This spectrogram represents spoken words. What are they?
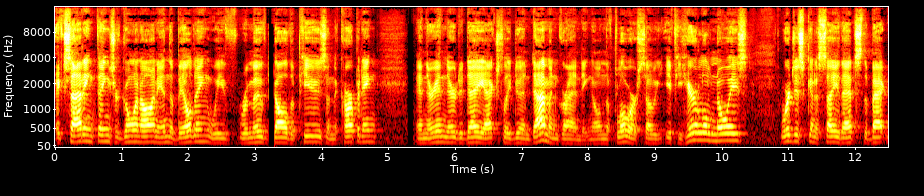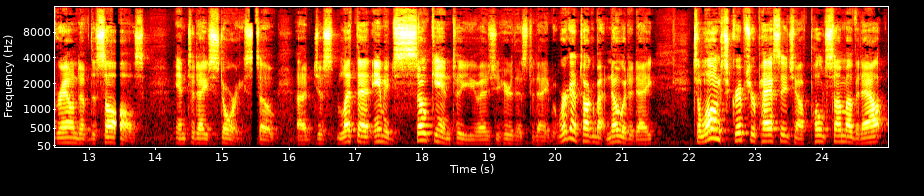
exciting things are going on in the building. We've removed all the pews and the carpeting, and they're in there today actually doing diamond grinding on the floor. So if you hear a little noise, we're just going to say that's the background of the saws in today's story. So uh, just let that image soak into you as you hear this today. But we're going to talk about Noah today. It's a long scripture passage. I've pulled some of it out.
